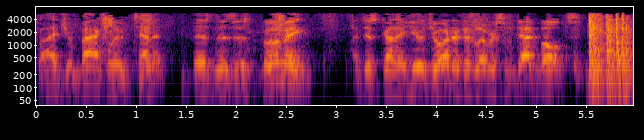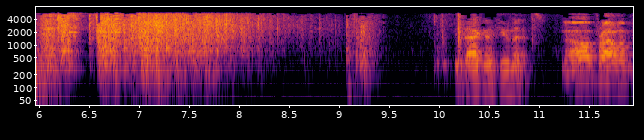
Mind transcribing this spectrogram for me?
Glad you're back, Lieutenant. Business is booming. I just got a huge order to deliver some deadbolts. Be back in a few minutes. No problem.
